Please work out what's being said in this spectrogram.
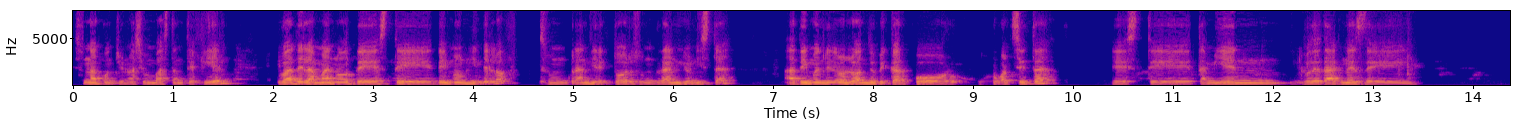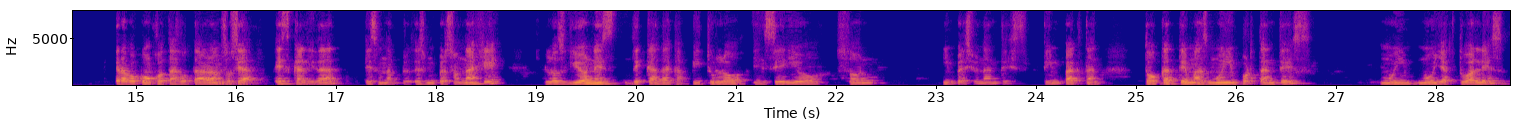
Es una continuación bastante fiel y va de la mano de este Damon Lindelof, es un gran director, es un gran guionista. A Damon Lindelof lo han de ubicar por World War Z, este, también de Darkness de grabó con JJ Abrams, o sea, es calidad, es, un personaje, los guiones de cada capítulo en serio son impresionantes, te impactan, toca temas muy importantes, muy, muy actuales,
